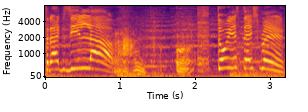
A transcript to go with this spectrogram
Traxilla! Tu jesteśmy!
